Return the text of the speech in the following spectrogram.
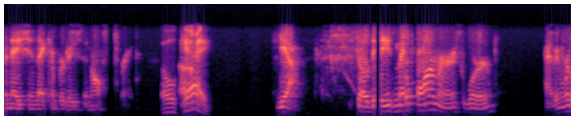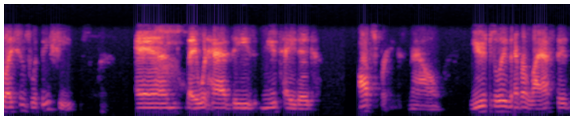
combination that can produce an offspring. Okay. Um, yeah. So these male farmers were having relations with these sheep, and they would have these mutated offspring. Now, usually they never lasted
